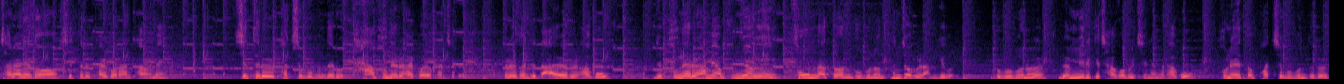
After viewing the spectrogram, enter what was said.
차량에서 시트를 탈거를 한 다음에 시트를 파츠 부분대로 다 분해를 할 거예요, 파츠를. 그래서 이제 나열을 하고 이제 분해를 하면 분명히 소음 났던 부분은 흔적을 남기거든요. 그 부분을 면밀히 있게 작업을 진행을 하고 분해했던 파츠 부분들을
